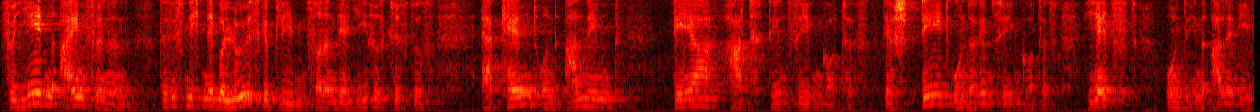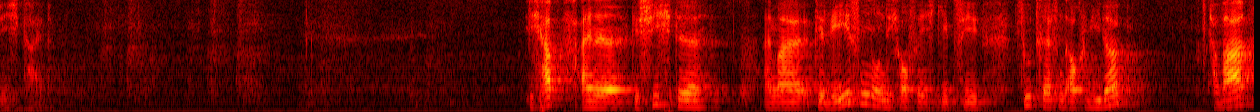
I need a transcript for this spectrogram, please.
Für jeden Einzelnen. Das ist nicht nebulös geblieben, sondern wer Jesus Christus erkennt und annimmt, der hat den Segen Gottes. Der steht unter dem Segen Gottes, jetzt und in alle Ewigkeit. Ich habe eine Geschichte einmal gelesen und ich hoffe, ich gebe sie zutreffend auch wieder. Er war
